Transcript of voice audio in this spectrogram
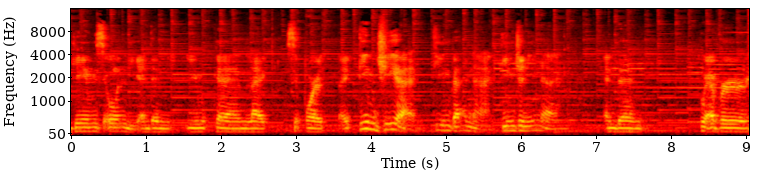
games only and then you can like support like Team Gian, Team Bena, Team Jennina and then whoever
